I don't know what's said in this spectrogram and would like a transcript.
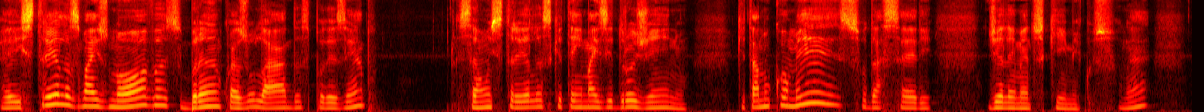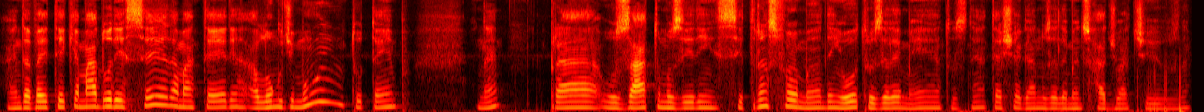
É, estrelas mais novas, branco-azuladas, por exemplo, são estrelas que têm mais hidrogênio, que está no começo da série de elementos químicos. Né? Ainda vai ter que amadurecer a matéria ao longo de muito tempo, né? para os átomos irem se transformando em outros elementos, né? até chegar nos elementos radioativos. Né?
